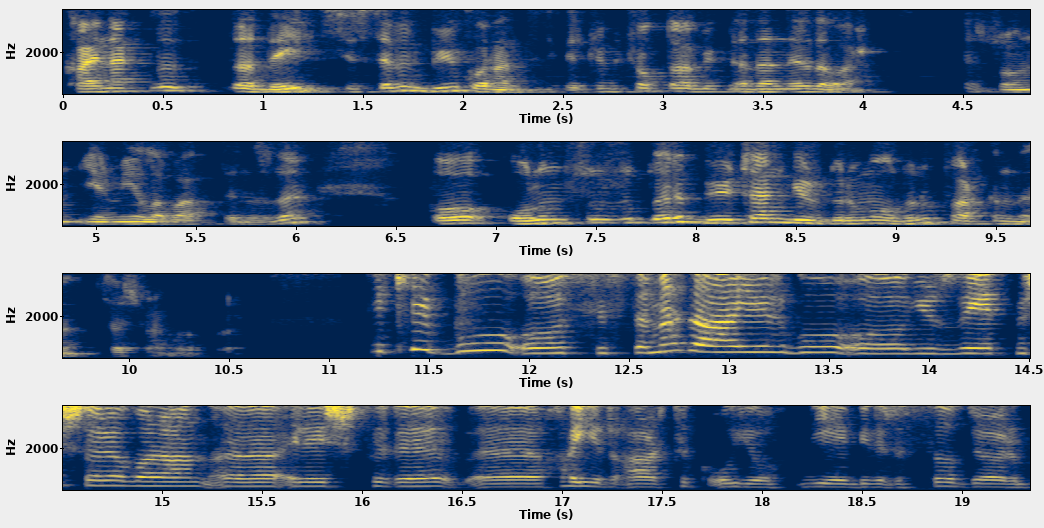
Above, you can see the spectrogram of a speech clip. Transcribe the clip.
kaynaklı da değil, sistemin büyük oran. Çünkü çok daha büyük nedenleri de var. E, son 20 yıla baktığınızda o olumsuzlukları büyüten bir durum olduğunu farkında seçmen grupları. Peki bu e, sisteme dair bu e, yüzde yetmişlere varan e, eleştiri hayır artık oyu diyebiliriz sanıyorum.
